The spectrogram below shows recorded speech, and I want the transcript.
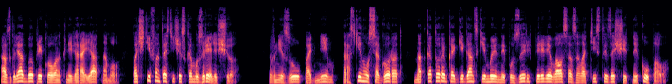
а взгляд был прикован к невероятному, почти фантастическому зрелищу. Внизу, под ним, раскинулся город, над которым, как гигантский мыльный пузырь, переливался золотистый защитный купол.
